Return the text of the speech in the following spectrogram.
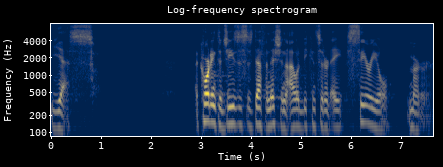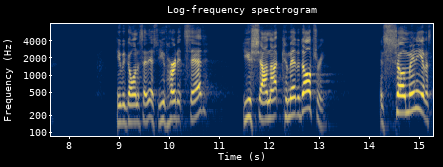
Yes. According to Jesus' definition, I would be considered a serial murderer. He would go on to say this You've heard it said, You shall not commit adultery. And so many of us,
